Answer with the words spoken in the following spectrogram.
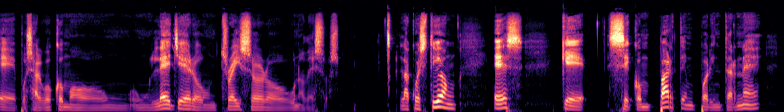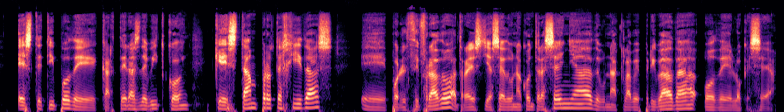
eh, pues algo como un, ledger o un tracer o uno de esos. La cuestión es que se comparten por Internet este tipo de carteras de Bitcoin que están protegidas eh, por el cifrado a través ya sea de una contraseña, de una clave privada o de lo que sea.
